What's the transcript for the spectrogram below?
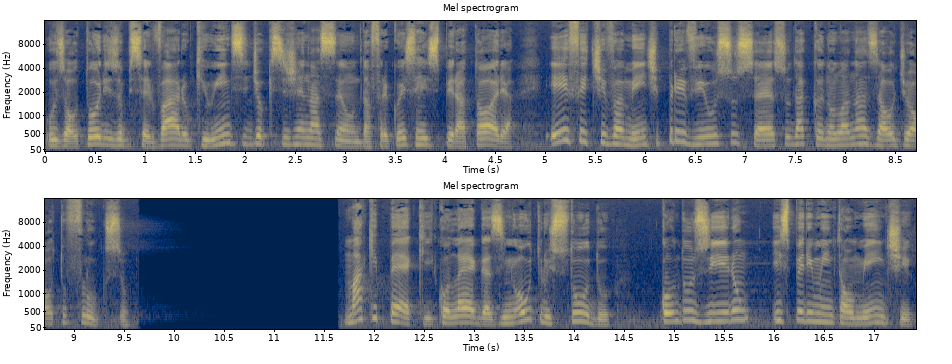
os autores observaram que o índice de oxigenação da frequência respiratória efetivamente previu o sucesso da cânula nasal de alto fluxo. MacPeck e colegas, em outro estudo, conduziram experimentalmente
